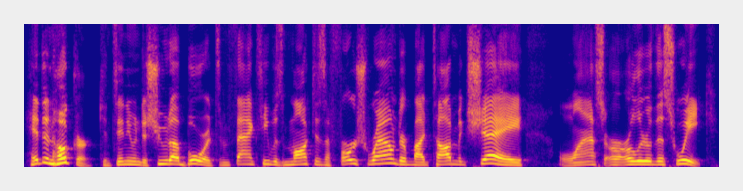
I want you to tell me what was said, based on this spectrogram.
Hendon Hooker continuing to shoot up boards. In fact, he was mocked as a first rounder by Todd McShay last or earlier this week.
